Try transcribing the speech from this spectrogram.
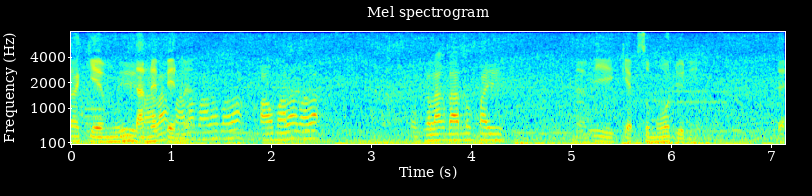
ก็เกมดันไม่เป็นมานะแล้วมาแล้วมาแล้วเปามาแล้วมาแล้วผมกำลังดันลงไปนะพี่เก็บสมูทอยู่นี่แต่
